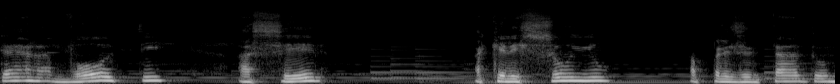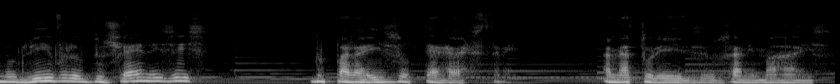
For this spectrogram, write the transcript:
Terra volte a ser aquele sonho apresentado no livro do Gênesis do paraíso terrestre. A natureza, os animais,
